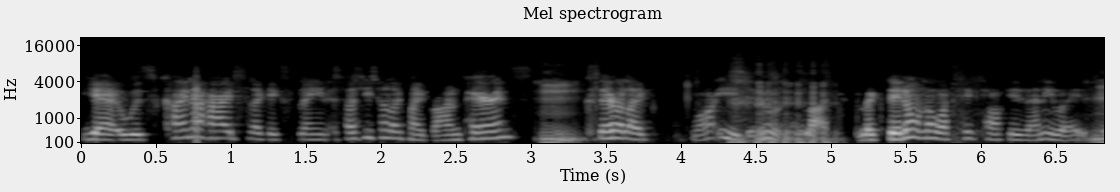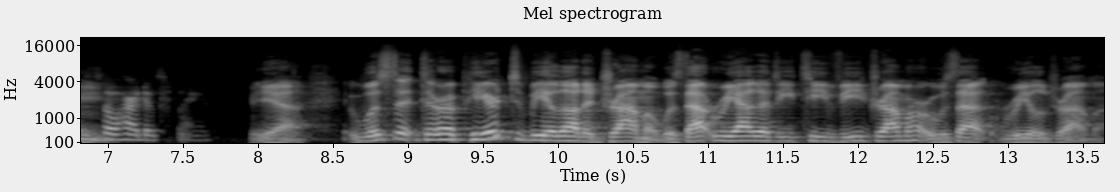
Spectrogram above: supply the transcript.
yeah, it was kind of hard to like explain, especially to like my grandparents, Mm, because they were like, what are you doing? like like they don't know what TikTok is anyways. Mm. It's so hard to explain. yeah. Was it, there appeared to be a lot of drama. Was that reality TV drama or was that real drama?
